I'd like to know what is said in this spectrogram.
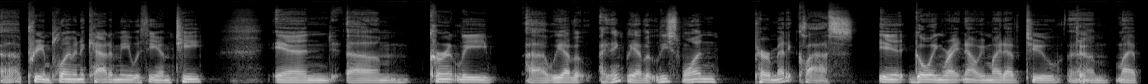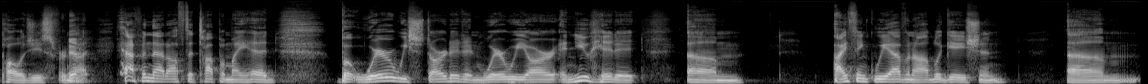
uh, pre employment academy with EMT. And um, currently, uh, we have, I think we have at least one paramedic class going right now. We might have two. Um, my apologies for yeah. not having that off the top of my head. But where we started and where we are, and you hit it. Um, I think we have an obligation um,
